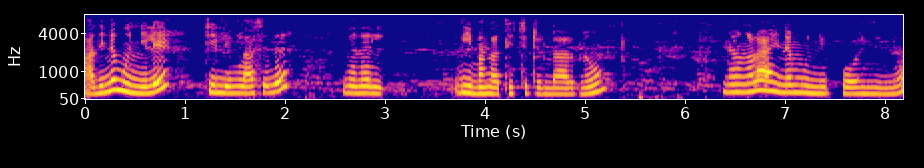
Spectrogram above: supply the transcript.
അതിന്റെ മുന്നിൽ ചില്ലിങ് ഗ്ലാസ്സിൽ ഇങ്ങനെ ദീപം കത്തിച്ചിട്ടുണ്ടായിരുന്നു. ഞങ്ങൾ അതിന്റെ മുന്നിൽ പോയി നിന്ന്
